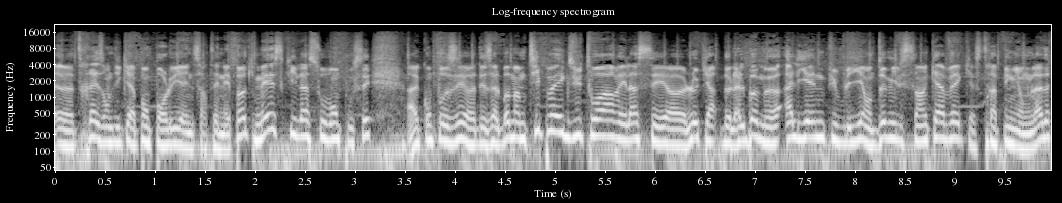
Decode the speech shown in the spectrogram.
euh, très handicapants pour lui à une certaine époque, mais ce qui l'a souvent poussé à composer des albums un petit peu exutoires et là c'est euh, le cas de l'album Alien publié en 2005 avec Strapping Young Lad.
